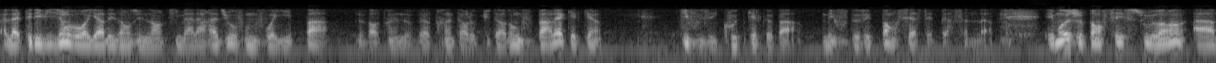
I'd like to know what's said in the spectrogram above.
À la télévision, vous regardez dans une lentille, mais à la radio, vous ne voyez pas votre interlocuteur. Donc, vous parlez à quelqu'un qui vous écoute quelque part, mais vous devez penser à cette personne-là. Et moi, je pensais souvent à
